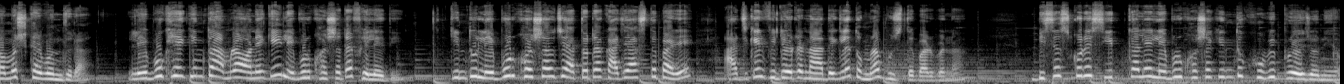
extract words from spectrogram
নমস্কার বন্ধুরা। লেবু খেয়ে কিন্তু আমরা অনেকেই লেবুর খোসাটা ফেলে দিই। কিন্তু লেবুর খোসাও যে এতটা কাজে আসতে পারে, আজকের ভিডিওটা না দেখলে তোমরা বুঝতে পারবে না। বিশেষ করে শীতকালে লেবুর খোসা কিন্তু খুবই প্রয়োজনীয়।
